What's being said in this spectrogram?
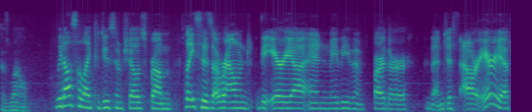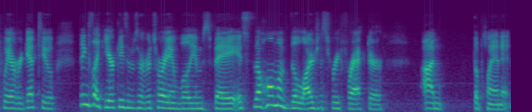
as well. We'd also like to do some shows from places around the area and maybe even farther than just our area if we ever get to. Things like Yerkes Observatory in Williams Bay. It's the home of the largest refractor on the planet.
